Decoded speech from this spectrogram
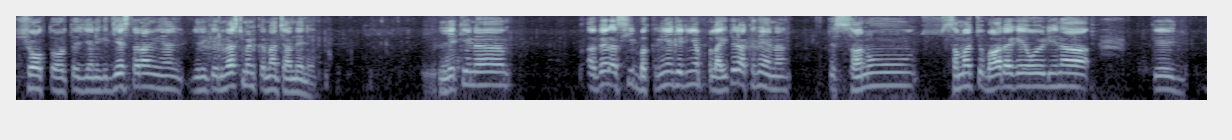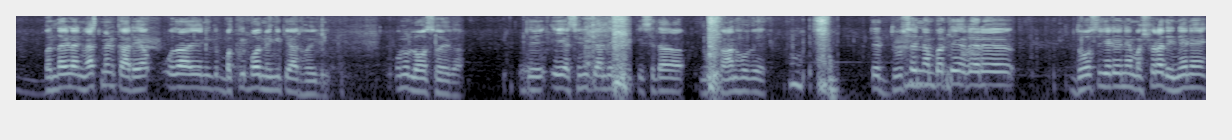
ਸ਼ੌਕ ਤੌਰ ਤੇ ਯਾਨੀ ਕਿ ਜਿਸ ਤਰ੍ਹਾਂ ਵੀ ਯਾਨੀ ਕਿ ਇਨਵੈਸਟਮੈਂਟ ਕਰਨਾ ਚਾਹੁੰਦੇ ਨੇ। ਲੇਕਿਨ ਅਗਰ ਅਸੀਂ ਬੱਕਰੀਆਂ ਜਿਹੜੀਆਂ ਪਲਾਈ ਤੇ ਰੱਖਦੇ ਆ ਨਾ, ਤੇ ਸਾਨੂੰ ਸਮਝ ਤੋਂ ਬਾਹਰ ਹੈ ਕਿ ਉਹ ਜਿਹੜੀ ਨਾ ਕਿ ਬੰਦਾ ਜਿਹੜਾ ਇਨਵੈਸਟਮੈਂਟ ਕਰ ਰਿਹਾ, ਉਹਦਾ ਯਾਨੀ ਕਿ ਬੱਕਰੀ ਬਹੁਤ ਮਹਿੰਗੀ ਤਿਆਰ ਹੋਏਗੀ, ਉਹਨੂੰ ਲਾਸ ਹੋਏਗਾ। ਤੇ ਇਹ ਅਸੀਂ ਨਹੀਂ ਚਾਹੁੰਦੇ ਕਿ ਕਿਸੇ ਦਾ ਨੁਕਸਾਨ ਹੋਵੇ। ਤੇ ਦੂਸਰੇ ਨੰਬਰ ਤੇ ਅਗਰ ਦੋਸਤ ਜਿਹੜੇ ਨੇ مشورہ ਦਿੰਦੇ ਨੇ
